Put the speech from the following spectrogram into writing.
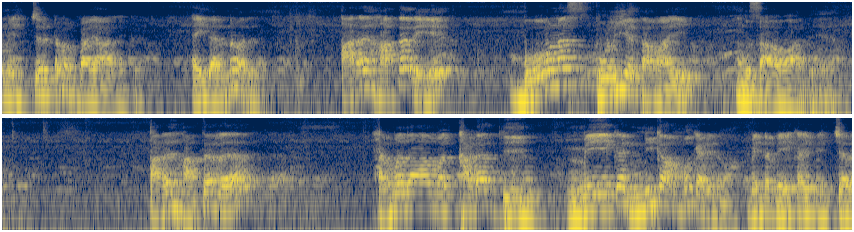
මෙච්චරටම භයානක? ඇයි දන්නවද? අර හතරේ බෝනස් පොලිය තමයි මුසාවාදය. අර හතර හැමදාම කඩද්දී මේක නිකම්ම කැඩෙනවා. මෙන්න මේකයි මෙච්චර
